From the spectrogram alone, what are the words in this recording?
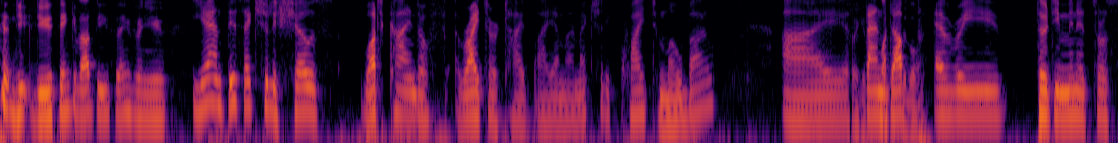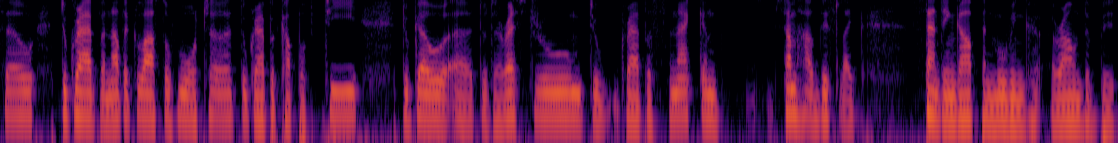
do, do you think about these things when you? Yeah, and this actually shows what kind of writer type I am. I'm actually quite mobile. I like stand up every 30 minutes or so to grab another glass of water, to grab a cup of tea, to go uh, to the restroom, to grab a snack, and somehow this like standing up and moving around a bit.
